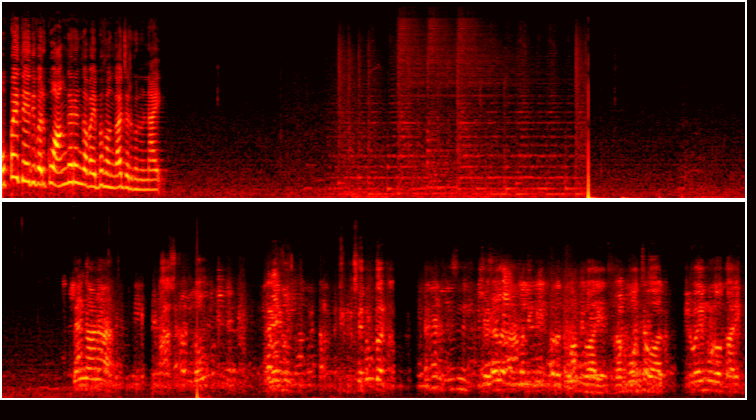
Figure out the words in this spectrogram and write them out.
ముప్పై తేదీ వరకు అంగరంగ వైభవంగా జరగనున్నాయి. తెలంగాణ రాష్ట్రంలో చెరువుగట్టు జడల రామలింగేశ్వర స్వామి వారి బ్రహ్మోత్సవాలు ఇరవై మూడో తారీఖు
